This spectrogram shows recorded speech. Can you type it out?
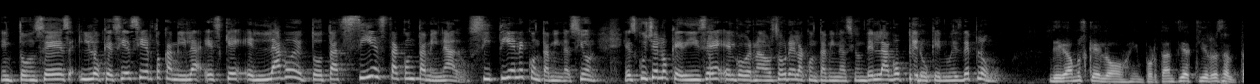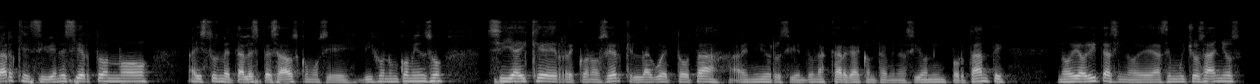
Entonces, lo que sí es cierto, Camila, es que el lago de Tota sí está contaminado, sí tiene contaminación. Escuche lo que dice el gobernador sobre la contaminación del lago, pero que no es de plomo. Digamos que lo importante aquí es resaltar que si bien es cierto no hay estos metales pesados como se dijo en un comienzo, sí hay que reconocer que el lago de Tota ha venido recibiendo una carga de contaminación importante, no de ahorita, sino de hace muchos años,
